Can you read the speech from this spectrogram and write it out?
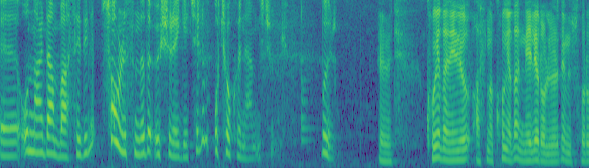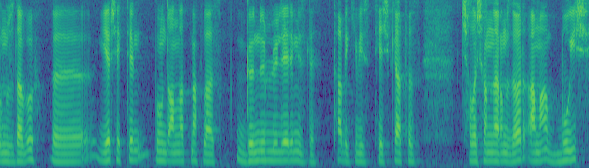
E, Onlardan bahsedelim. Sonrasında da Öşür'e geçelim. O çok önemli çünkü. Buyurun. Evet. Konya'da neler aslında Konya'da neler oluyor değil mi? Sorumuz da bu. Ee, gerçekten bunu da anlatmak lazım. Gönüllülerimizle. Tabii ki biz teşkilatız, çalışanlarımız var ama bu iş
